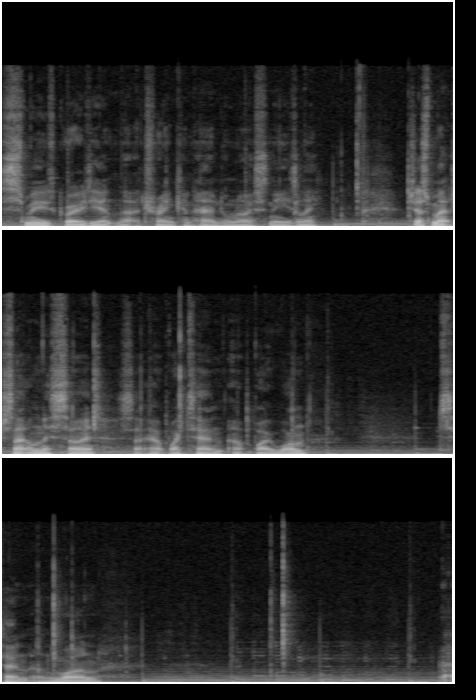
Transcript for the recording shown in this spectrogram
smooth gradient that a train can handle nice and easily. Just match that on this side, so out by 10, up by 1, 10 and 1.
